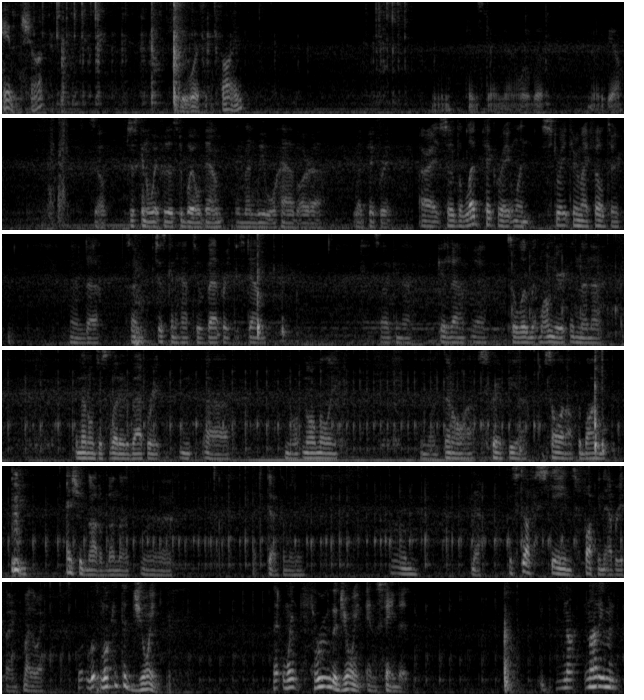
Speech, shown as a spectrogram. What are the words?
handed shot. Should be working fine. Of staring down a little bit. There we go. So just gonna wait for this to boil down and then we will have our uh, lead picrate. All right, so the lead picrate went straight through my filter and uh, so I'm just gonna have to evaporate this down so I can uh, get it out, yeah. So a little bit longer and then uh, and then I'll just let it evaporate uh, normally and then, then I'll uh, scrape the uh, it off the bottom. I should not have done that. Uh, gotta come in here. Um, yeah, the stuff stains fucking everything. By the way, look at the joint. That went through the joint and stained it. Not, not even.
